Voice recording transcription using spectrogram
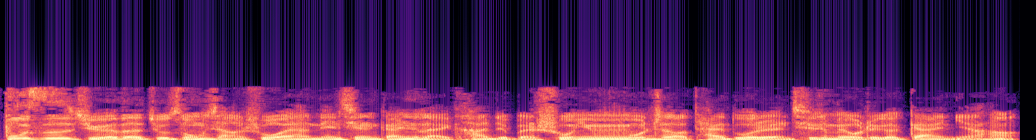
不自觉的就总想说呀，年轻人赶紧来看这本书，因为我知道太多人其实没有这个概念哈。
